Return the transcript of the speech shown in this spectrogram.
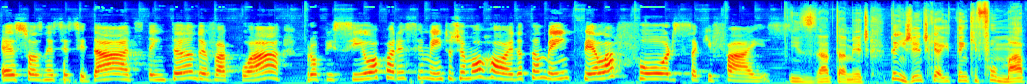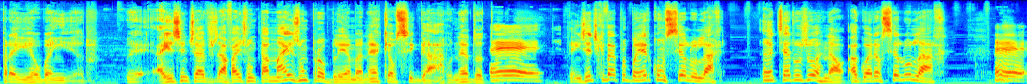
é, suas necessidades, tentando evacuar, propicia o aparecimento de hemorroida também pela força que faz. Exatamente. Tem gente que aí tem que fumar para ir ao banheiro. É, aí a gente já, já, vai juntar mais um problema, né? Que é o cigarro, né, doutor? É. Tem gente que vai pro banheiro com o celular. Antes era o jornal, agora é o celular. É.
